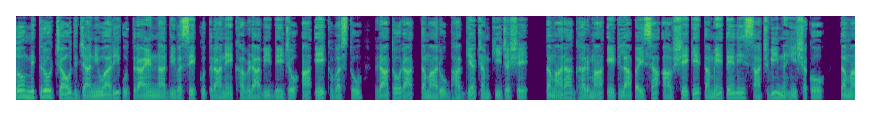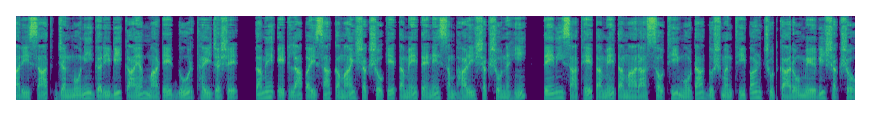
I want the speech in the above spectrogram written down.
તો મિત્રો ચૌદ જાન્યુઆરી ઉત્તરાયણના દિવસે કૂતરાને ખવડાવી દેજો. આ એક વસ્તુ, રાતોરાત તમારું ભાગ્ય ચમકી જશે. તમારા ઘરમાં એટલા પૈસા આવશે કે તમે તેને સાચવી નહીં શકો. તમારી સાત જન્મોની ગરીબી કાયમ માટે દૂર થઈ જશે. તમે એટલા પૈસા કમાઈ શકશો કે તમે તેને સંભાળી શકશો નહીં. તેની સાથે તમે તમારા સૌથી મોટા દુશ્મનથી પણ છુટકારો મેળવી શકશો.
